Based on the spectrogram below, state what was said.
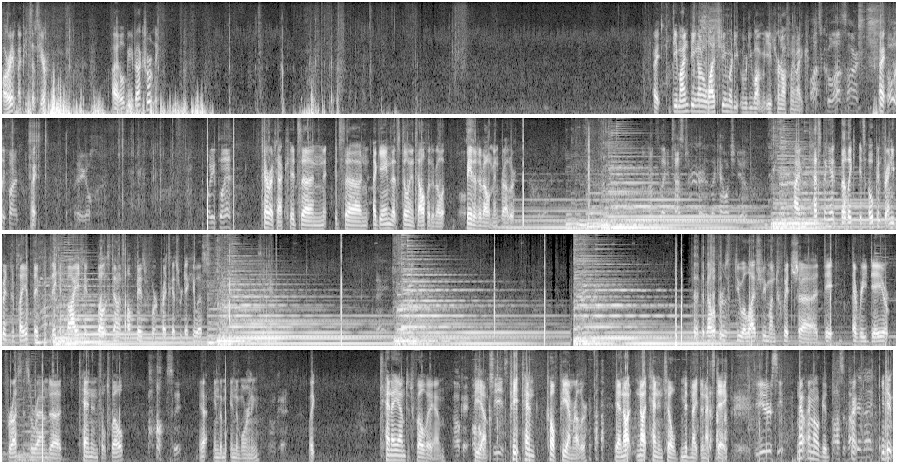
Alright, my pizza's here. I'll be back shortly. Alright, do you mind being on a live stream or do, you, or do you want me to turn off my mic? Oh, that's cool. That's alright. Alright. Totally fine. Alright. There you go. What are you playing? Terratech. It's an it's an, a game that's still in its alpha develop beta development rather. Is like a tester, or is that kind of what you do? I'm testing it, but like it's open for anybody to play it. They they can buy it while it's still in its alpha phase before the price gets ridiculous. Developers do a live stream on Twitch uh, day, every day. For us, it's around uh, 10 until 12. Oh, sweet. Yeah, in the in the morning, Okay. Like 10 a.m. to 12 a.m. Okay. Oh, PM. jeez. P- 10 12 p.m. rather. Yeah, not not 10 until midnight the next day. Do you need a receipt? No, I'm all good. Awesome. Have Alright. a good night. You too.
